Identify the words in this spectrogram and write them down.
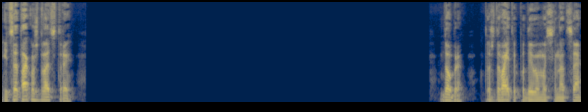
І це також 23. Добре. Тож давайте подивимося на це.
